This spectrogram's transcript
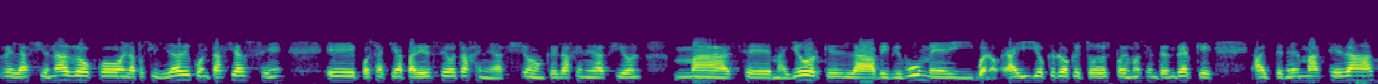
relacionado con la posibilidad de contagiarse, eh, pues aquí aparece otra generación, que es la generación más eh, mayor, que es la baby boomer, y bueno, ahí yo creo que todos podemos entender que al tener más edad,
